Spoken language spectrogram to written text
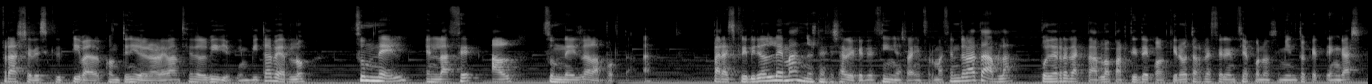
frase descriptiva del contenido y relevancia del vídeo que invita a verlo, thumbnail, enlace al thumbnail de la portada. Para escribir el lema no es necesario que te ciñas la información de la tabla, puedes redactarlo a partir de cualquier otra referencia o conocimiento que tengas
